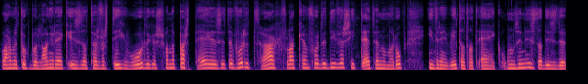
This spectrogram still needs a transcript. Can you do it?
waarom het toch belangrijk is dat er vertegenwoordigers van de partijen zitten voor het draagvlak en voor de diversiteit en noem maar op. Iedereen weet dat dat eigenlijk onzin is. Dat is de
